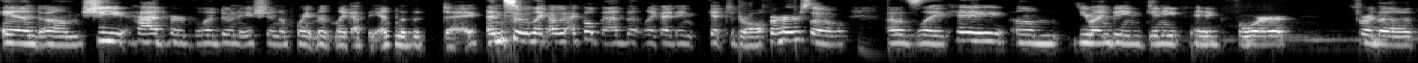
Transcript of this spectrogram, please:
and um, she had her blood donation appointment like at the end of the day. And so like I, I, felt bad that like i didn't get to draw for her so i was like hey um, do you mind being guinea pig for for the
